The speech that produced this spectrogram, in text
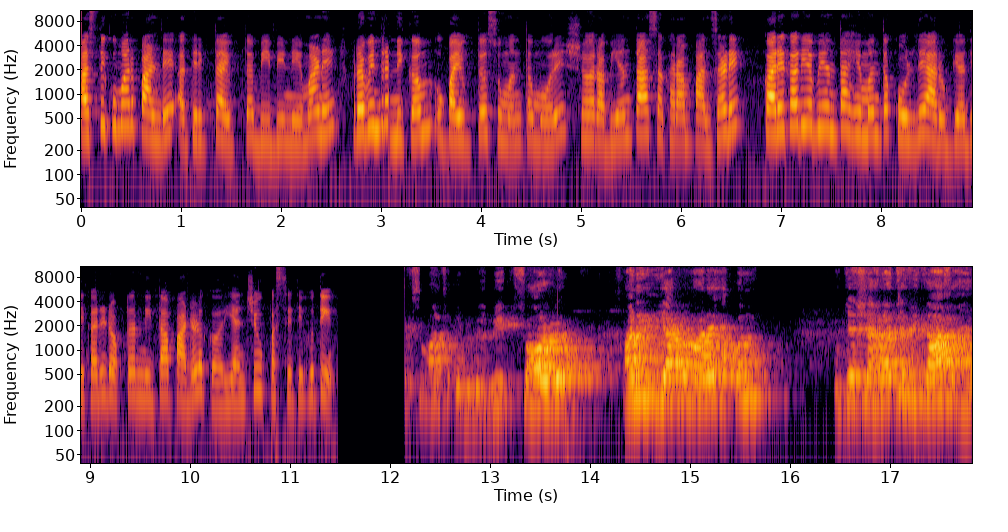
अस्तिकुमार पांडे अतिरिक्त आयुक्त बी बी नेमाणे रवींद्र निकम उपायुक्त सुमंत मोरे शहर अभियंता सखाराम पानसडे कार्यकारी अभियंता हेमंत कोल्हे आरोग्य अधिकारी डॉक्टर नीता पाडळकर यांची उपस्थिती होती. आणि याप्रमाणे आपण जे शहराचे विकास आहे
